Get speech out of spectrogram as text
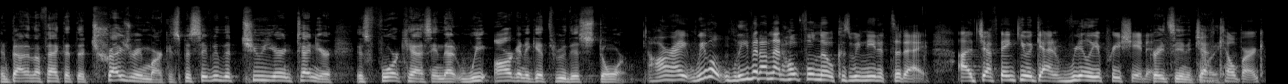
and bet on the fact that the Treasury market, specifically the two year and 10 year, is forecasting that we are going to get through this storm. All right. We will leave it on that hopeful note because we need it today. Uh, Jeff, thank you again. Really appreciate it. Great seeing you, Jeff Kelly. Kilburg.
